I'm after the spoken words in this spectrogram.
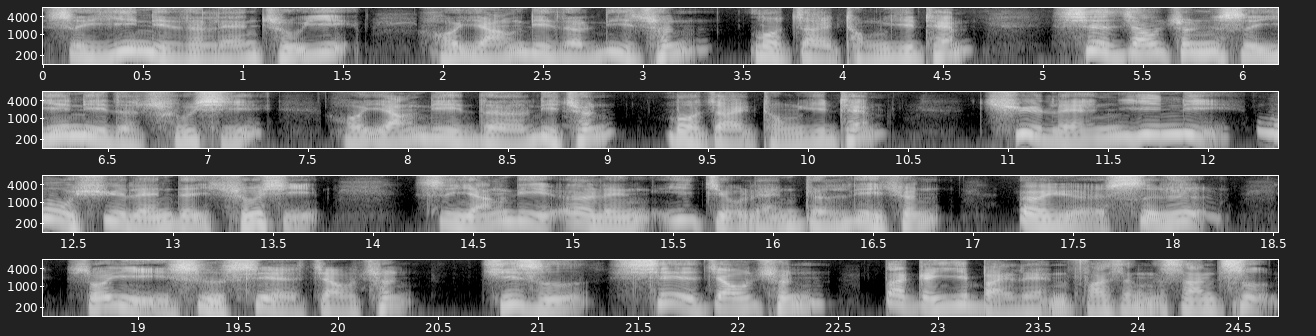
是阴历的年初一和阳历的立春落在同一天，谢郊春是阴历的除夕。和阳历的立春落在同一天。去年阴历戊戌年的除夕是阳历二零一九年的立春二月四日，所以是谢郊春。其实谢郊春大概一百年发生三次，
